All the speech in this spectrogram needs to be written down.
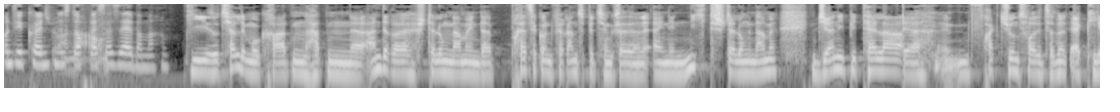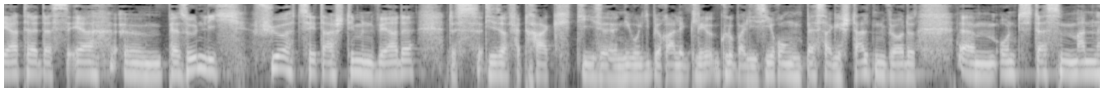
und wir könnten es doch besser selber machen. Die Sozialdemokraten hatten eine andere Stellungnahme in der Pressekonferenz beziehungsweise eine Nicht-Stellungnahme. Gianni Pitella, der äh, Fraktionsvorsitzende, erklärte, dass er ähm, persönlich für CETA stimmen werde, dass dieser Vertrag diese neoliberale Globalisierung besser gestalten würde ähm, und dass man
